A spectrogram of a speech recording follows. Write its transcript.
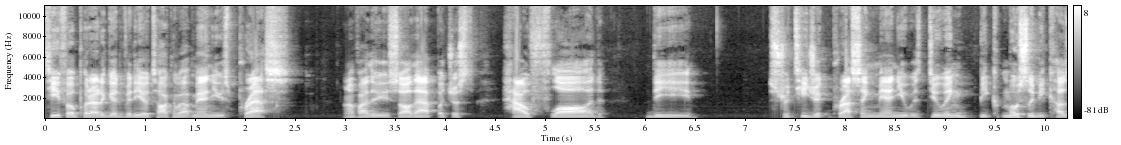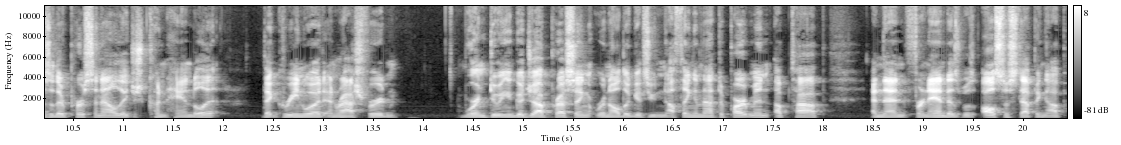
Tifo put out a good video talking about Man U's press. I don't know if either of you saw that, but just how flawed the strategic pressing Man U was doing, be- mostly because of their personnel. They just couldn't handle it. That Greenwood and Rashford weren't doing a good job pressing. Ronaldo gives you nothing in that department up top. And then Fernandes was also stepping up.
